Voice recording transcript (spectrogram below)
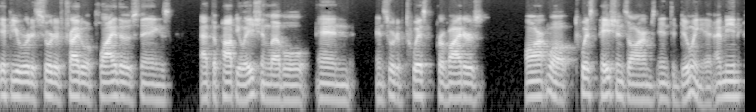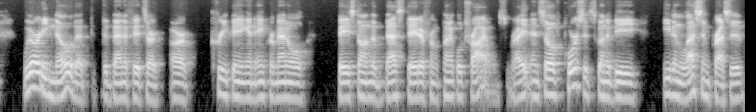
if you were to sort of try to apply those things at the population level and and sort of twist providers arm well twist patients arms into doing it. I mean we already know that the benefits are are creeping and incremental based on the best data from clinical trials right? And so of course it's going to be even less impressive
